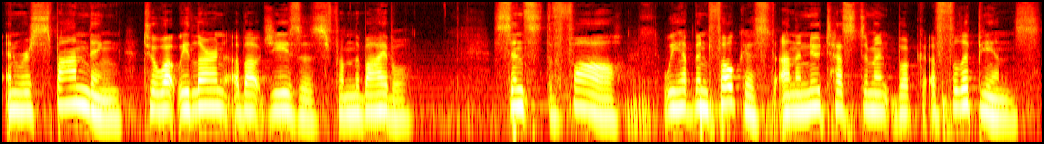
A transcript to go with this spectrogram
and responding to what we learn about Jesus from the Bible. Since the fall, we have been focused on the New Testament book of Philippians,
